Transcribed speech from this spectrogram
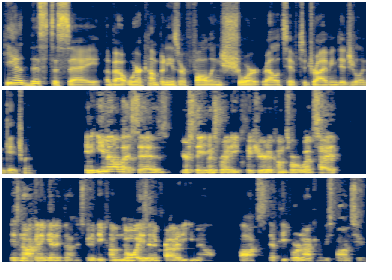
He had this to say about where companies are falling short relative to driving digital engagement. An email that says, Your statement's ready, click here to come to our website is not going to get it done. It's going to become noise in a crowded email box that people are not going to respond to.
